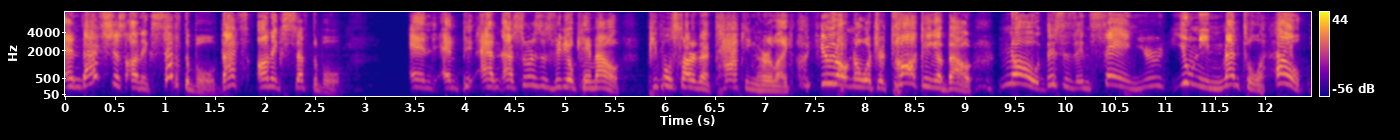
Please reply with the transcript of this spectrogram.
And that's just unacceptable. That's unacceptable. And and and as soon as this video came out, people started attacking her like, "You don't know what you're talking about. No, this is insane. You're you need mental help."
